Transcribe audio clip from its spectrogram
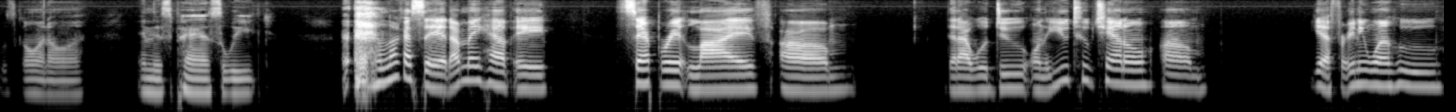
was going on in this past week. like I said, I may have a separate live um, that I will do on the YouTube channel. Um, yeah, for anyone who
